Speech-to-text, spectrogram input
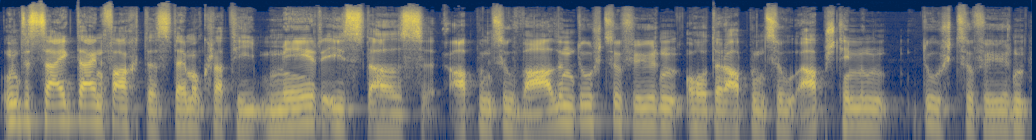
Und es zeigt einfach, dass Demokratie mehr ist als ab und zu Wahlen durchzuführen oder ab und zu Abstimmungen durchzuführen.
